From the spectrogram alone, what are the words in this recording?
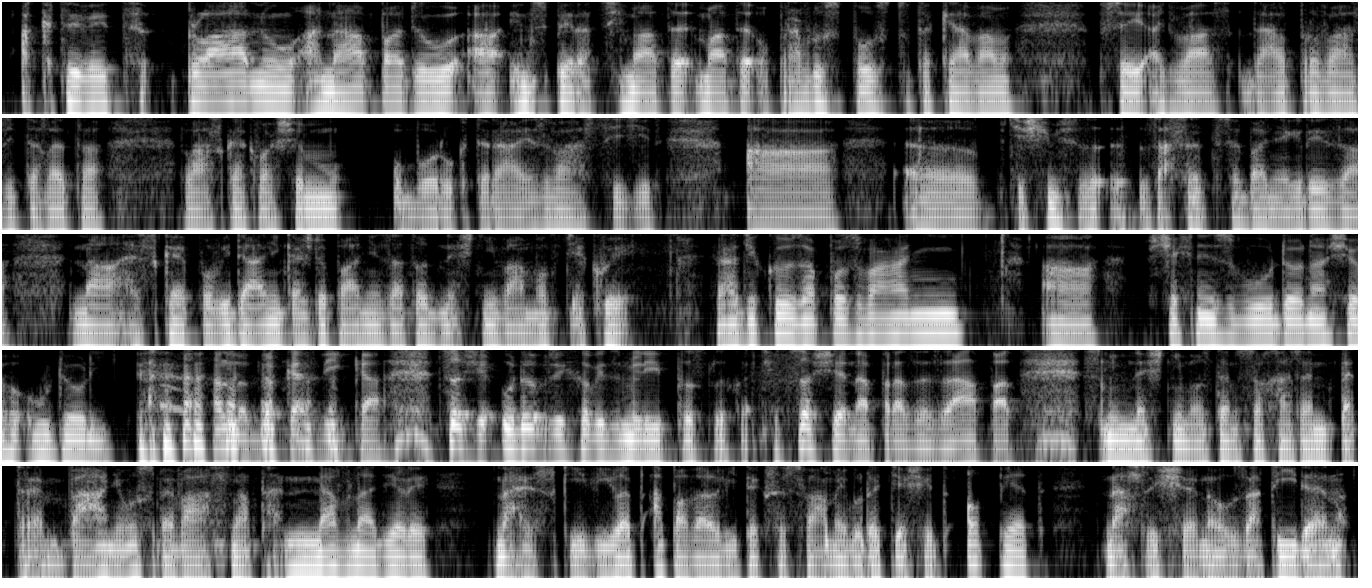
aktivit, plánů a nápadů a inspirací máte, máte opravdu spoustu, tak já vám přeji, ať vás dál provází tahle ta láska k vašemu oboru, která je z vás cítit. A e, těším se zase třeba někdy za, na hezké povídání. Každopádně za to dnešní vám moc děkuji. Já děkuji za pozvání a všechny zvu do našeho údolí. ano, do Karlíka, což je u Dobřichovic, milí posluchači, což je na Praze Západ. S mým dnešním hostem sochařem Petrem Váňou jsme vás snad navnadili na hezký výlet a Pavel Vítek se s vámi bude těšit opět naslyšenou za týden.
